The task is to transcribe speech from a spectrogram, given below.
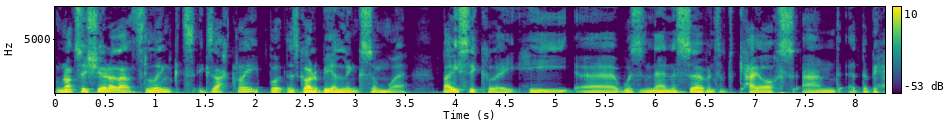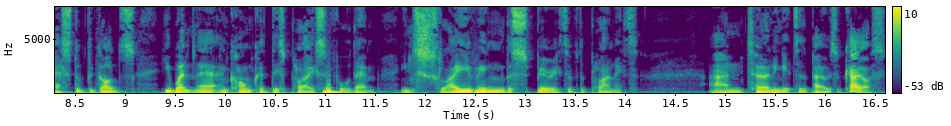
I'm not too sure that that's linked exactly, but there's got to be a link somewhere. Basically, he uh, was then a servant of the chaos, and at the behest of the gods, he went there and conquered this place for them, enslaving the spirit of the planet and turning it to the powers of chaos.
